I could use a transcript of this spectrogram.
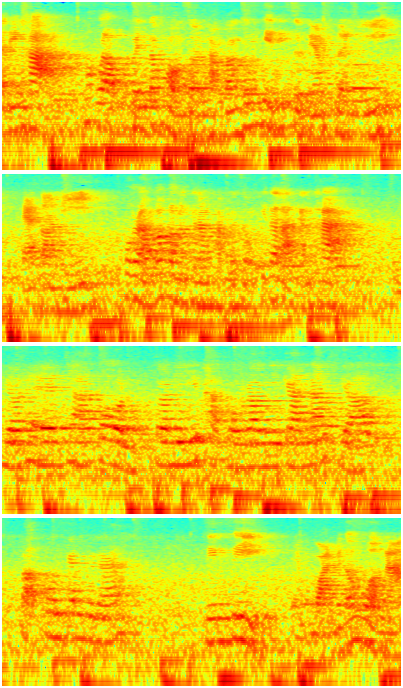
วัสดีค่ะ พวกเราเป็นเจ้าของสวนผักบางตุ้งเทียที่สุดในอำเภอนี้และตอนนี้พวกเราก็กำลังจะนำผักไปส่งที่ตลาดกันค่ะ เดี๋ยวแทนช้าก่อนตอนนี้ผักของเรามีการน่าเสียปะปนกันอยู่นะ จริงสิแต่หวานไม่ต้องห่วงนะ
